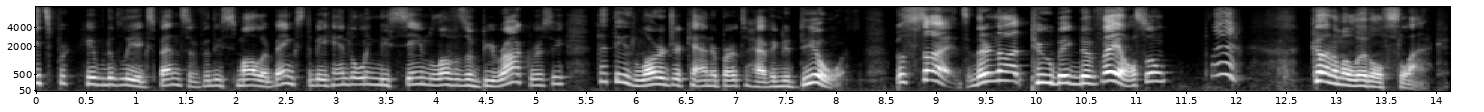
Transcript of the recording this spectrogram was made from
it's prohibitively expensive for these smaller banks to be handling the same levels of bureaucracy that these larger counterparts are having to deal with. Besides, they're not too big to fail, so eh, cut them a little slack.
